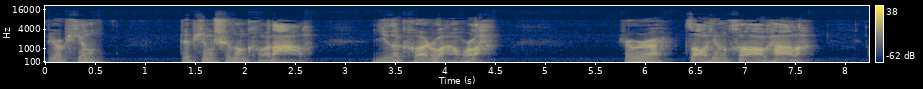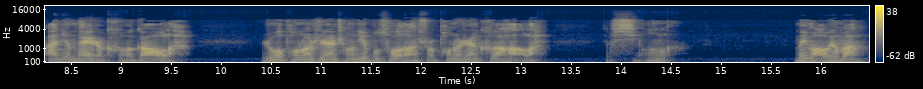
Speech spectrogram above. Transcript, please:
比如屏，这屏尺寸可大了，椅子可软和了，是不是？造型可好看了，安全配置可高了。如果碰撞实验成绩不错的话，说碰撞实验可好了，就行了，没毛病吧？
